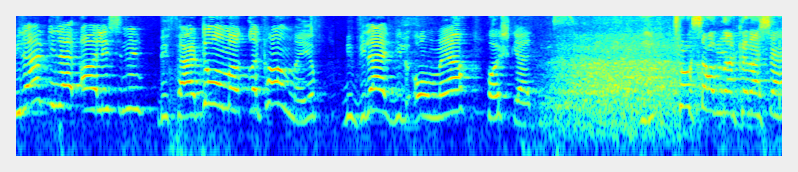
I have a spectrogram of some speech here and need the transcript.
Bilalgiller ailesinin bir ferdi olmakla kalmayıp bir Bilalgil olmaya hoş geldiniz. Çok sağ olun arkadaşlar.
